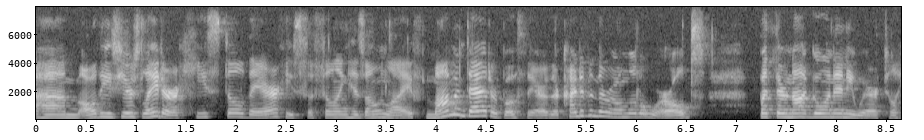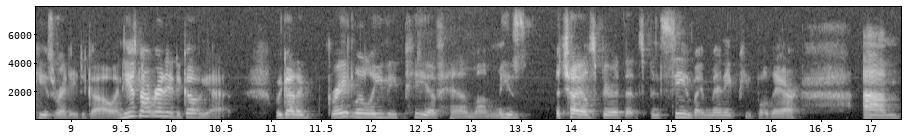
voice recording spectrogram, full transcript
um, all these years later, he's still there. He's fulfilling his own life. Mom and dad are both there. They're kind of in their own little worlds, but they're not going anywhere till he's ready to go. And he's not ready to go yet. We got a great little EVP of him. Um, he's a child spirit that's been seen by many people there. Um,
